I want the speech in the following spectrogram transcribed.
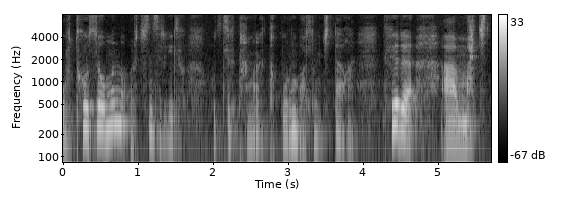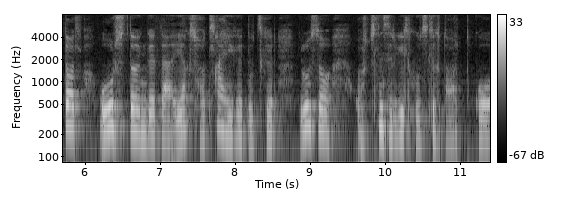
өвтгөөс өмнө урьдчилан сэргийлэх үзлэгт хамрагдах бүрэн боломжтой байгаа. Тэгэхээр мачт бол өөрсдөө ингээд яг судалгаа хийгээд үзэхээр ерөөсөө урьдчилан сэргийлэх үзлэгт ордоггүй,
